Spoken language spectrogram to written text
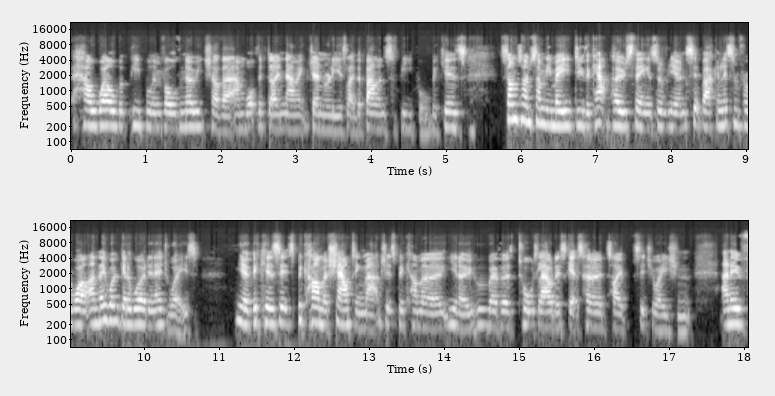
how well the people involved know each other and what the dynamic generally is like the balance of people because sometimes somebody may do the cat pose thing and sort of you know and sit back and listen for a while and they won't get a word in edgeways you know because it's become a shouting match. It's become a you know whoever talks loudest gets heard type situation. And if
